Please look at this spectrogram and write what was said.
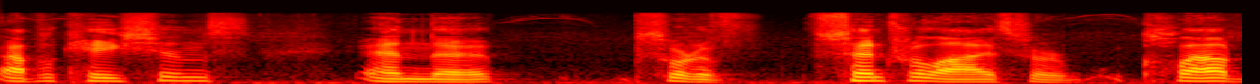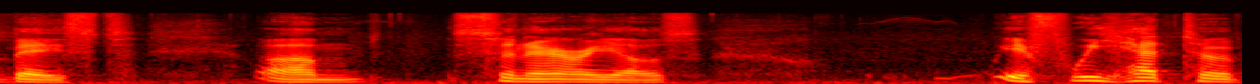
applications and the sort of centralized or cloud-based um, scenarios, if we had to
